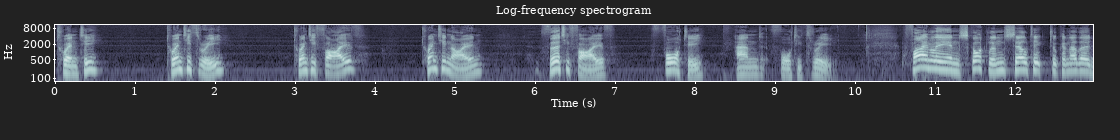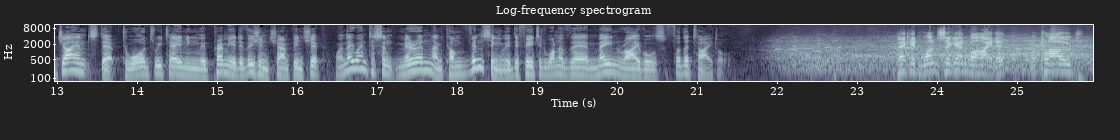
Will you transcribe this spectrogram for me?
20, 23, 25, 29, 35, 40 and 43. Finally, in Scotland, Celtic took another giant step towards retaining the Premier Division Championship when they went to St Mirren and convincingly defeated one of their main rivals for the title. Beckett once again behind it. McLeod.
